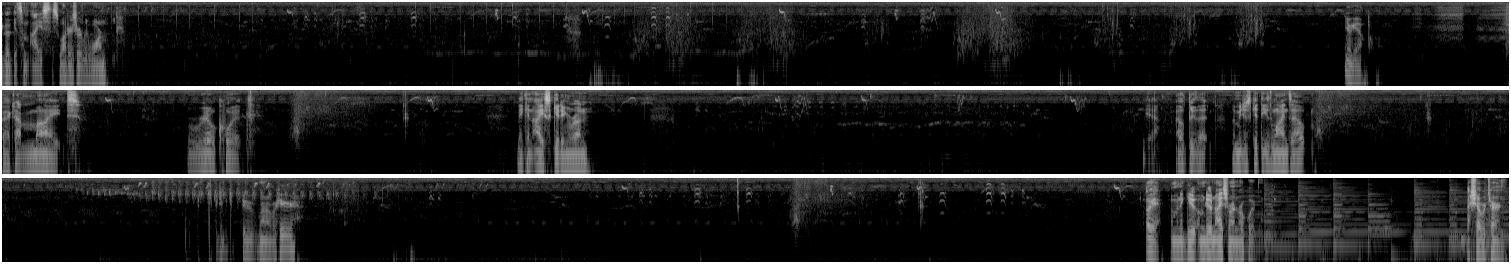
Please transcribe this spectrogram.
Should go get some ice. This water's really warm. There we go. In fact, I might real quick make an ice getting run. Yeah, I'll do that. Let me just get these lines out. Run over here. Okay, I'm gonna do an ice run real quick. I shall return.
